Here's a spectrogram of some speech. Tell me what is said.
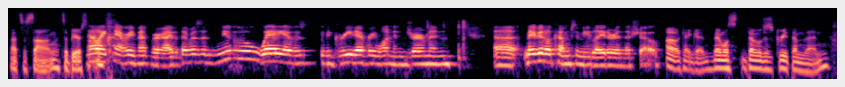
That's a song. It's a beer song. now I can't remember. I, there was a new way I was going to greet everyone in German. Uh, maybe it'll come to me later in the show. Oh, okay, good. Then we'll then we'll just greet them then.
